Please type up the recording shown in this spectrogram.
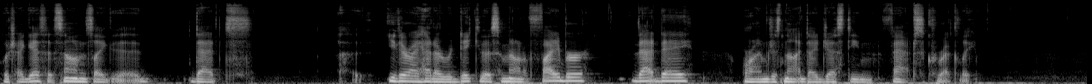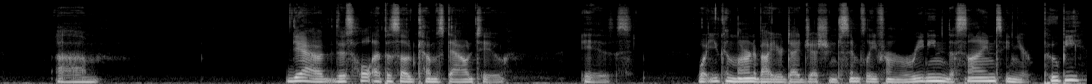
which I guess it sounds like uh, that's uh, either I had a ridiculous amount of fiber that day, or I'm just not digesting fats correctly. Um, yeah, this whole episode comes down to is what you can learn about your digestion simply from reading the signs in your poopy.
